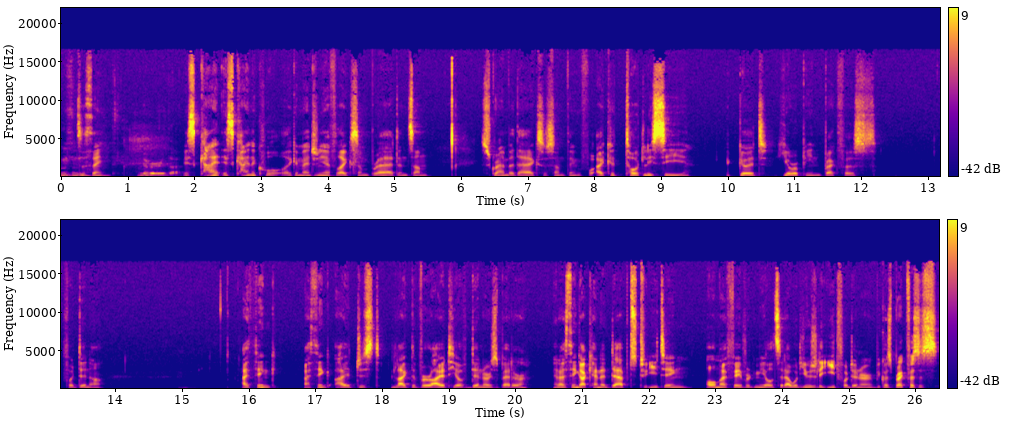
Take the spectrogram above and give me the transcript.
mhm. Mhm. it's a thing. never heard that It's kind it's kind of cool. Like imagine you have like some bread and some scrambled eggs or something. For I could totally see a good European breakfast for dinner. I think I think I just like the variety of dinners better. And I think I can adapt to eating all my favorite meals that I would usually eat for dinner because breakfast is,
